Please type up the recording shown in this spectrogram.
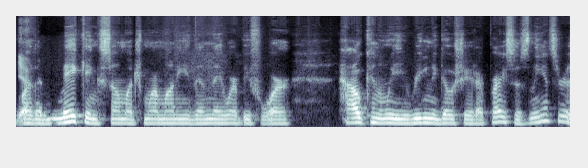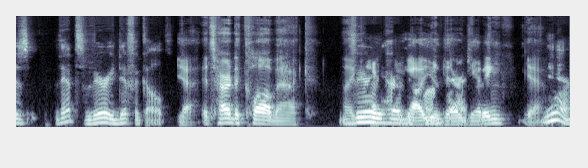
yeah. or they're making so much more money than they were before. How can we renegotiate our prices? And the answer is that's very difficult. Yeah, it's hard to claw back. Like very hard the value they're getting. Yeah. Yeah.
